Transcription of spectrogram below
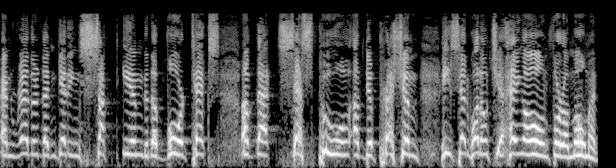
And rather than getting sucked into the vortex of that cesspool of depression, he said, why don't you hang on for a moment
